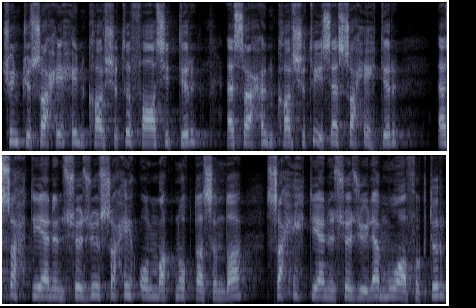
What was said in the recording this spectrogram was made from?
Çünkü sahihin karşıtı fasittir, esahın karşıtı ise sahihtir. Esah diyenin sözü sahih olmak noktasında sahih diyenin sözüyle muvafıktır.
